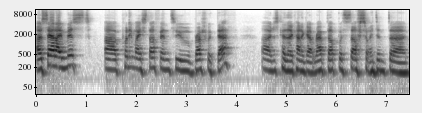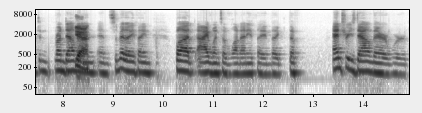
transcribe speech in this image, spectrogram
I was sad I missed uh, putting my stuff into Brush with Death. Uh, just because I kind of got wrapped up with stuff, so I didn't uh, didn't run down there and, and submit anything. But I wouldn't have won anything. The the entries down there were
